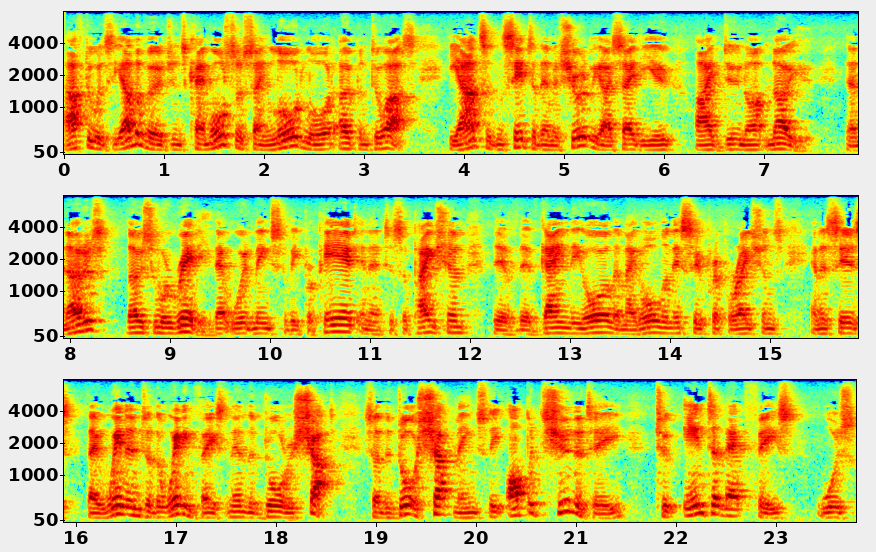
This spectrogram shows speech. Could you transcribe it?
Afterwards, the other virgins came also, saying, Lord, Lord, open to us. He answered and said to them, Assuredly I say to you, I do not know you. Now, notice those who were ready. That word means to be prepared in anticipation. They've, they've gained the oil, they've made all the necessary preparations. And it says they went into the wedding feast, and then the door is shut. So the door shut means the opportunity to enter that feast was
